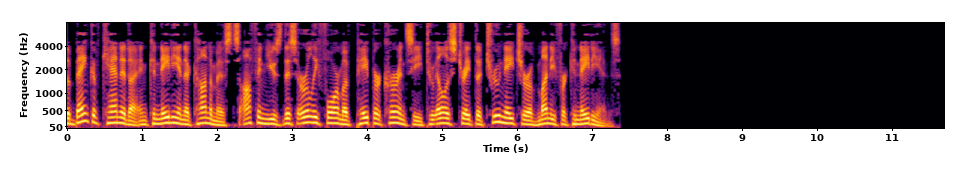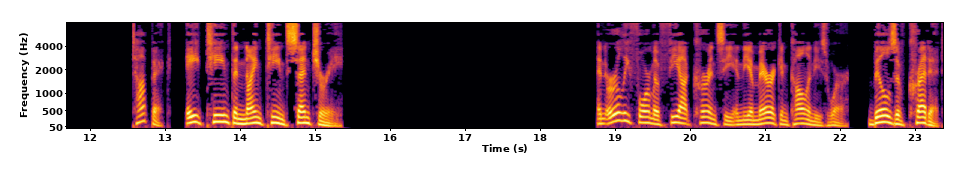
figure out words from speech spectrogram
The Bank of Canada and Canadian economists often use this early form of paper currency to illustrate the true nature of money for Canadians. Topic: 18th and 19th century. An early form of fiat currency in the American colonies were bills of credit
